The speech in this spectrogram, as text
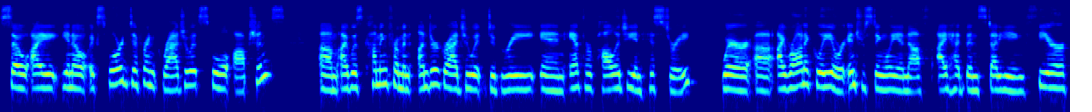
So I, you know, explored different graduate school options. Um, I was coming from an undergraduate degree in anthropology and history, where, uh, ironically or interestingly enough, I had been studying fear,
